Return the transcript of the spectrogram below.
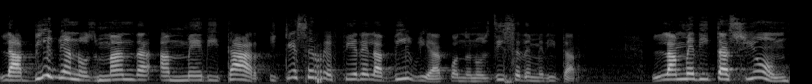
La Biblia nos manda a meditar. ¿Y qué se refiere la Biblia cuando nos dice de meditar? La meditación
